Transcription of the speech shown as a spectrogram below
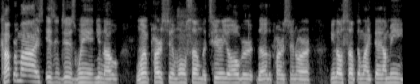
compromise isn't just when you know one person wants some material over the other person, or you know something like that. I mean,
